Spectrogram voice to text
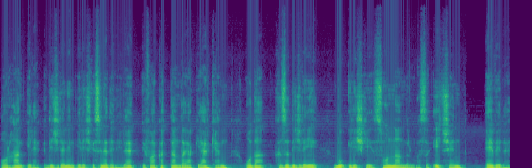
Orhan ile Dicle'nin ilişkisi nedeniyle ifakattan dayak yerken o da kızı Dicle'yi bu ilişkiyi sonlandırması için evire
